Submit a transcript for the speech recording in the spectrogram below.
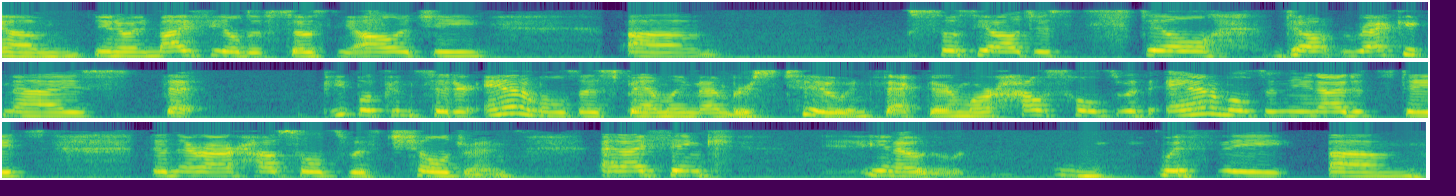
um, you know in my field of sociology, um, sociologists still don't recognize that people consider animals as family members too. In fact, there are more households with animals in the United States than there are households with children. And I think, you know, with the um,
